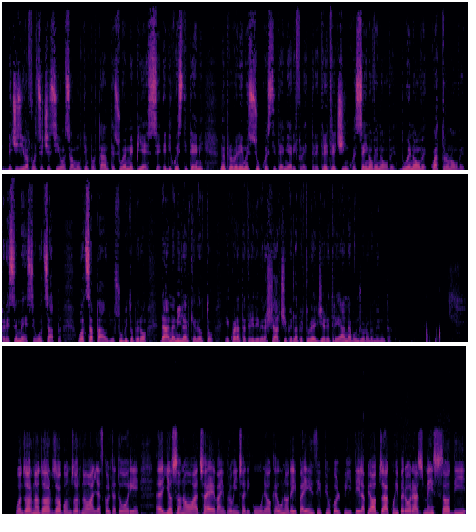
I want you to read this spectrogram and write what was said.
decisiva, forse eccessiva, insomma molto importante su MPS e di questi temi noi proveremo e su questi temi a riflettere. 335 699 2949 per essere sms, whatsapp, whatsapp audio. Subito però da Anna Milan che alle 8.43 deve lasciarci per l'apertura del GR3. Anna, buongiorno, benvenuta. Buongiorno Giorgio, buongiorno agli ascoltatori. Eh, io sono a Ceva, in provincia di Cuneo, che è uno dei paesi più colpiti. La pioggia qui per ora ha smesso di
